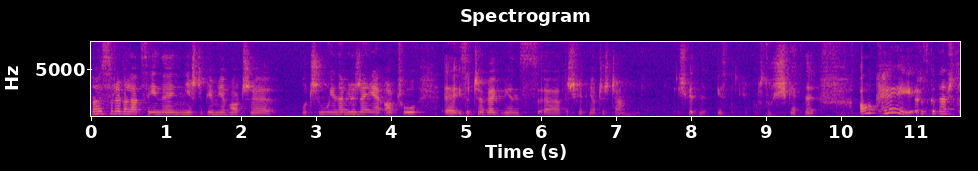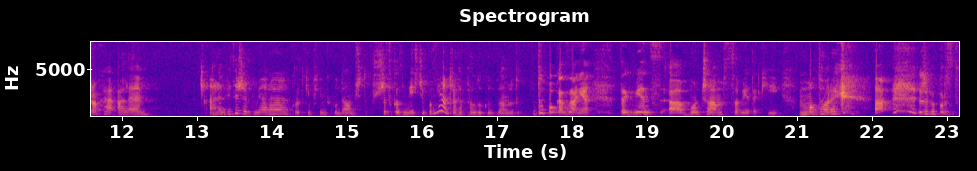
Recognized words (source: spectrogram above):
no jest rewelacyjny, nie szczepie mnie w oczy, utrzymuje nawilżenie oczu e, i soczewek, więc e, też świetnie oczyszczam. Świetny, jest po prostu świetny. Okej, rozgadałam się trochę, ale ale widzę, że w miarę krótkim filmiku udało mi się to wszystko zmieścić, bo miałam trochę produktów do, do pokazania, tak więc a, włączyłam sobie taki motorek, żeby po prostu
